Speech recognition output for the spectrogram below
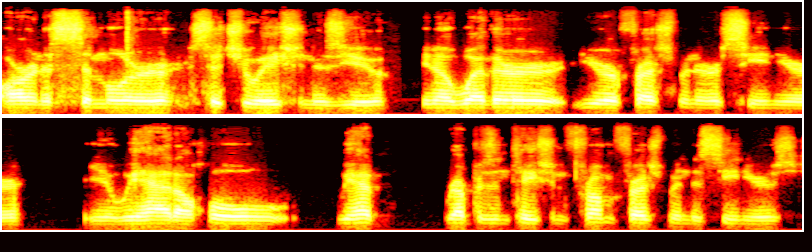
are in a similar situation as you. You know, whether you're a freshman or a senior. You know, we had a whole we had representation from freshmen to seniors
